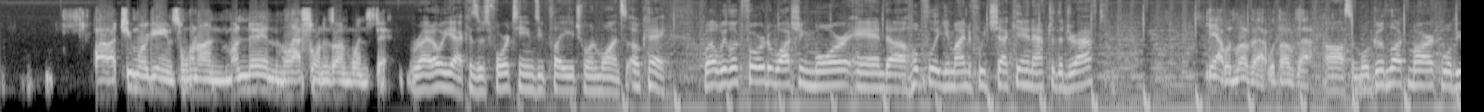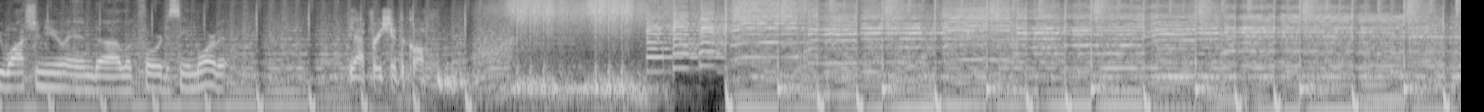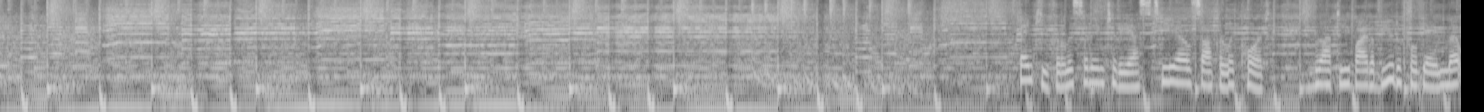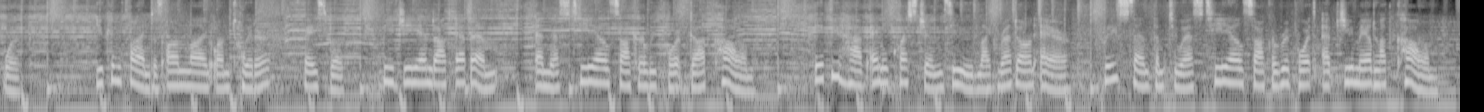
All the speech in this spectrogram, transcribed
Uh, two more games, one on Monday, and the last one is on Wednesday. Right. Oh, yeah, because there's four teams. You play each one once. Okay. Well, we look forward to watching more, and uh, hopefully, you mind if we check in after the draft? Yeah, would love that. Would love that. Awesome. Well, good luck, Mark. We'll be watching you, and uh, look forward to seeing more of it. Yeah, appreciate the call. Thank you for listening to the STL Soccer Report, brought to you by the Beautiful Game Network. You can find us online on Twitter, Facebook, bgn.fm, and stlsoccerreport.com. If you have any questions you'd like read on air, please send them to stlsoccerreport at gmail.com.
